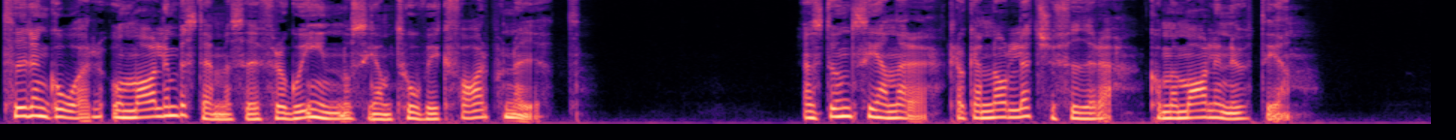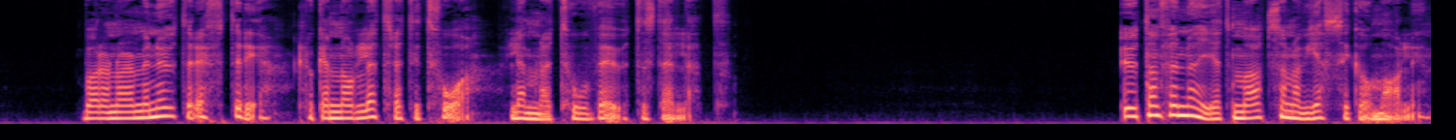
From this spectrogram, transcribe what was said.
Tiden går och Malin bestämmer sig för att gå in och se om Tove är kvar på nöjet. En stund senare, klockan 01.24, kommer Malin ut igen. Bara några minuter efter det, klockan 01.32, lämnar Tove ut istället. Utanför nöjet möts hon av Jessica och Malin.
